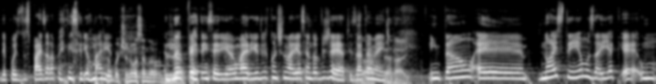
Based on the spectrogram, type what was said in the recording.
depois dos pais, ela pertenceria ao marido. Continua sendo objeto. Pertenceria ao marido e continuaria sendo objeto, exatamente. Exato, verdade. Então, é, nós temos aí é, um,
